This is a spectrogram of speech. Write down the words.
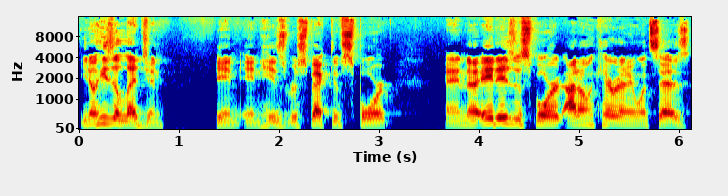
You know, he's a legend in in his respective sport, and uh, it is a sport. I don't care what anyone says.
